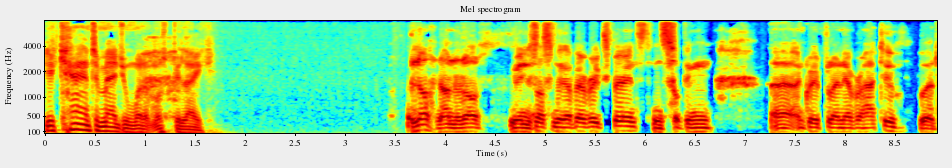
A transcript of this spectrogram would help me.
You can't imagine what it must be like. No, none at all. I mean, it's not something I've ever experienced, and something uh, I'm grateful I never had to. But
